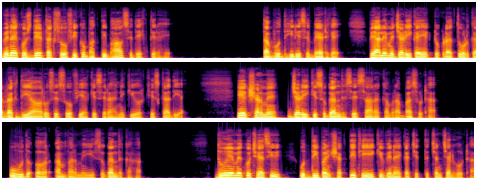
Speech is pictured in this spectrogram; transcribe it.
विनय कुछ देर तक सोफी को भक्ति भाव से देखते रहे। तब वो धीरे से बैठ गए। प्याले में जड़ी का एक टुकड़ा तोड़कर रख दिया और उसे सोफिया के सिराहने की ओर खिसका दिया। एक क्षण में जड़ी की सुगंध से सारा कमरा बस उठा। ऊद और अंबर में ये सुगंध कहा? धुएँ में कुछ ऐसी उद्दीपन शक्ति थी कि विनय का चित्त चंचल हो उठा।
